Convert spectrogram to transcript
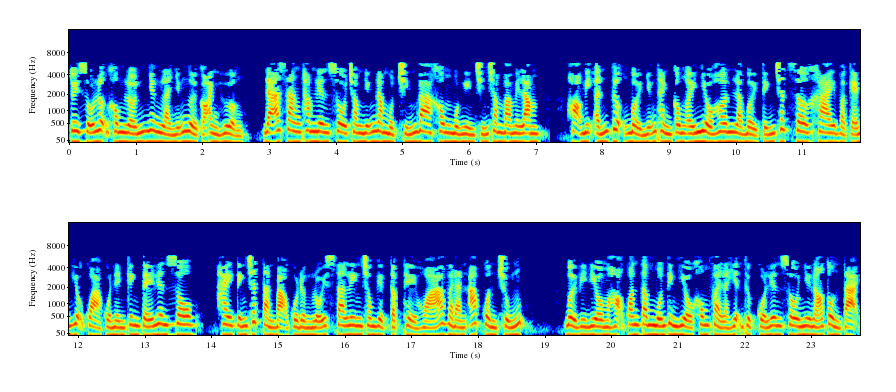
tuy số lượng không lớn nhưng là những người có ảnh hưởng, đã sang thăm Liên Xô trong những năm 1930-1935. Họ bị ấn tượng bởi những thành công ấy nhiều hơn là bởi tính chất sơ khai và kém hiệu quả của nền kinh tế Liên Xô, hay tính chất tàn bạo của đường lối Stalin trong việc tập thể hóa và đàn áp quần chúng. Bởi vì điều mà họ quan tâm muốn tìm hiểu không phải là hiện thực của Liên Xô như nó tồn tại,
